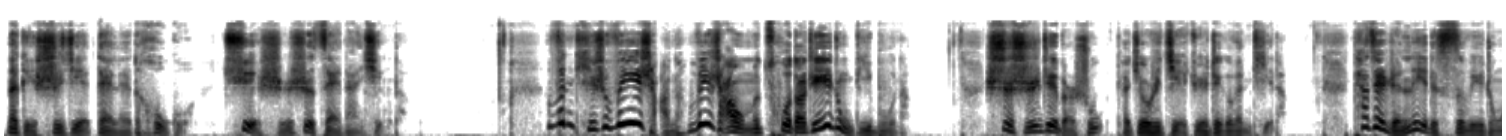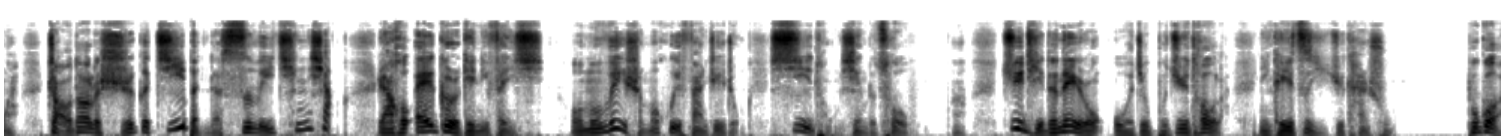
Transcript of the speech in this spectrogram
那给世界带来的后果确实是灾难性的。问题是为啥呢？为啥我们错到这种地步呢？事实这本书它就是解决这个问题的。它在人类的思维中啊，找到了十个基本的思维倾向，然后挨个给你分析我们为什么会犯这种系统性的错误。啊。具体的内容我就不剧透了，你可以自己去看书。不过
